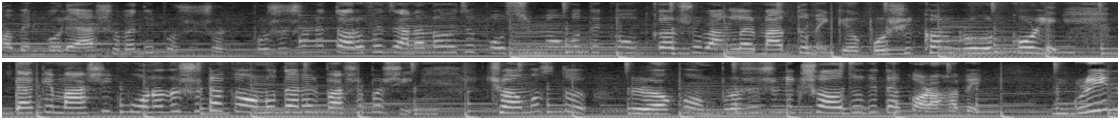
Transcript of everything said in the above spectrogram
হবেন বলে আশাবাদী প্রশাসন। প্রশাসনের তরফে জানানো হয়েছে, পশ্চিমবঙ্গ থেকে উৎকর্ষ বাংলার মাধ্যমে কেউ প্রশিক্ষণ গ্রহণ করলে তাকে মাসিক পনেরোশো টাকা অনুদানের পাশাপাশি সমস্ত রকম প্রশাসনিক সহযোগিতা করা হবে। গ্রিন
